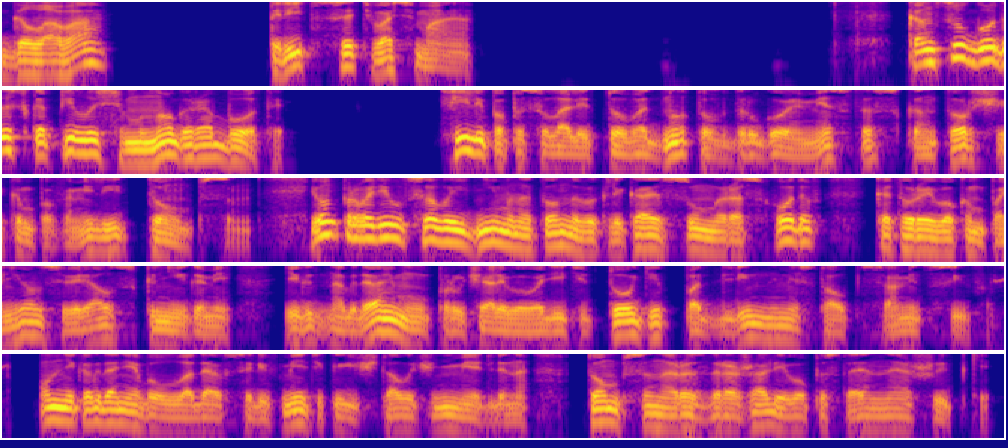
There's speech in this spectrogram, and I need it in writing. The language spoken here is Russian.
Глава тридцать восьмая К концу года скопилось много работы. Филиппа посылали то в одно, то в другое место с конторщиком по фамилии Томпсон, и он проводил целые дни, монотонно выкликая суммы расходов, которые его компаньон сверял с книгами. Иногда ему поручали выводить итоги под длинными столбцами цифр. Он никогда не был в ладах с арифметикой и считал очень медленно. Томпсона раздражали его постоянные ошибки.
